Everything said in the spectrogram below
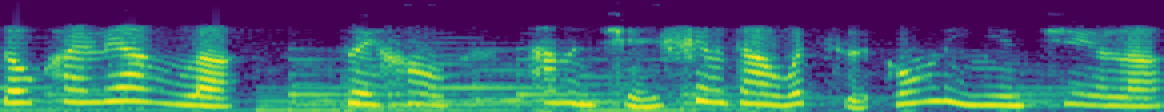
都快亮了。最后，他们全射到我子宫里面去了。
